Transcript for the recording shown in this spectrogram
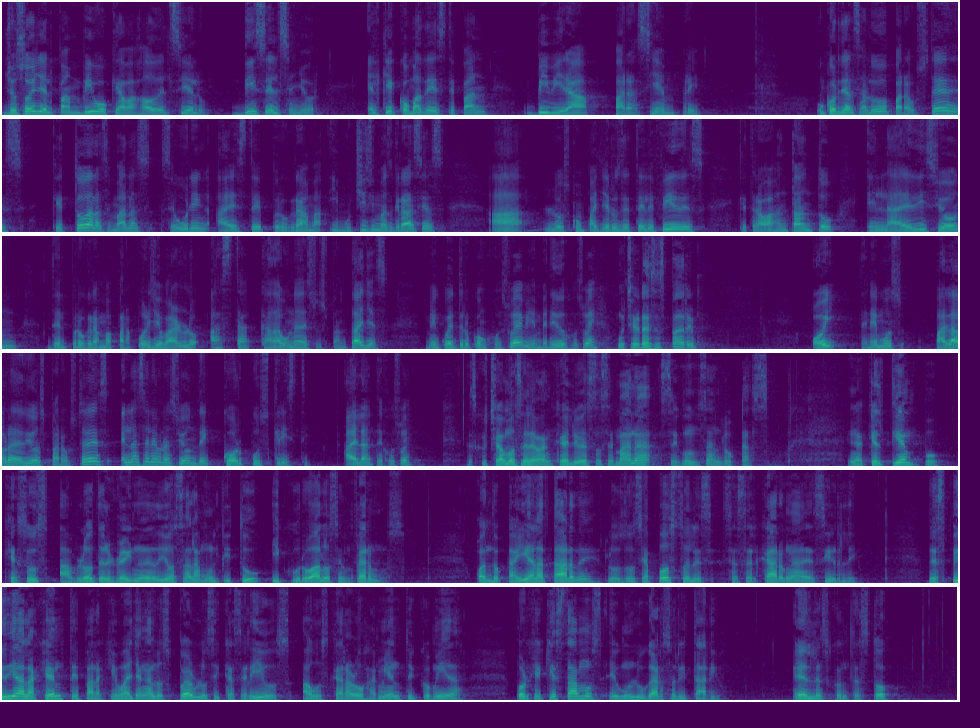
Yo soy el pan vivo que ha bajado del cielo, dice el Señor. El que coma de este pan vivirá para siempre. Un cordial saludo para ustedes que todas las semanas se unen a este programa y muchísimas gracias a los compañeros de Telefides que trabajan tanto en la edición del programa para poder llevarlo hasta cada una de sus pantallas. Me encuentro con Josué. Bienvenido, Josué. Muchas gracias, Padre. Hoy tenemos palabra de Dios para ustedes en la celebración de Corpus Christi. Adelante, Josué. Escuchamos el Evangelio de esta semana según San Lucas. En aquel tiempo Jesús habló del reino de Dios a la multitud y curó a los enfermos. Cuando caía la tarde, los doce apóstoles se acercaron a decirle, Despide a la gente para que vayan a los pueblos y caseríos a buscar alojamiento y comida, porque aquí estamos en un lugar solitario. Él les contestó,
